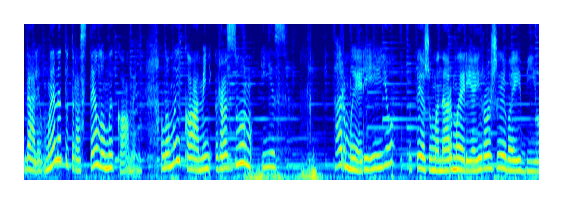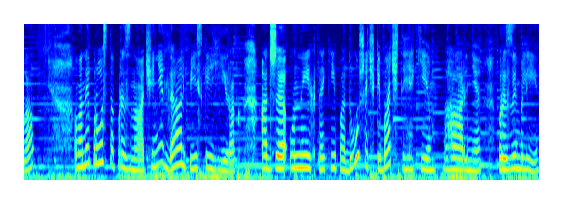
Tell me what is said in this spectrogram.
Далі, в мене тут росте ломи камінь. Ломи камінь разом із армерією. Теж у мене армерія і рожева, і біла. Вони просто призначені для альпійських гірок. Адже у них такі подушечки, бачите, які гарні при землі.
